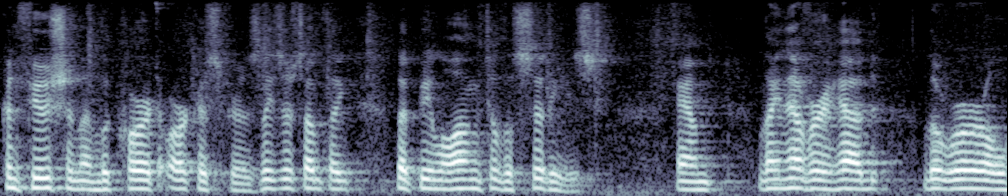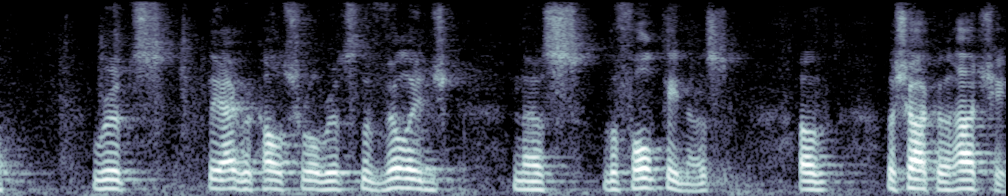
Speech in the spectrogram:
Confucian and the court orchestras. These are something that belonged to the cities. And they never had the rural roots, the agricultural roots, the villageness, the folkiness of the shakuhachi.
